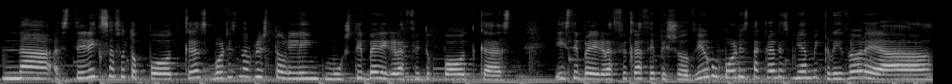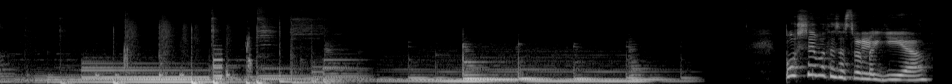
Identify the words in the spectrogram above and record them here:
να στηρίξεις αυτό το podcast μπορείς να βρεις το link μου στην περιγραφή του podcast ή στην περιγραφή κάθε επεισοδίου που μπορείς να κάνεις μια μικρή δωρεά. Πώς έμαθες αστρολογία;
